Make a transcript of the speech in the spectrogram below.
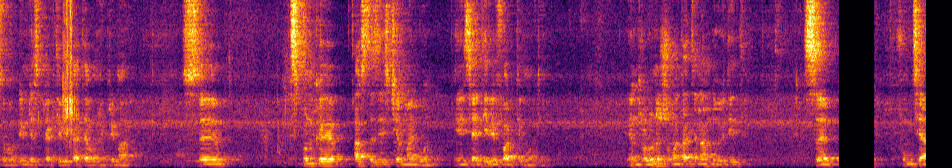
să vorbim despre activitatea unui primar. Să spun că astăzi este cel mai bun. Inițiative foarte multe. Într-o lună jumătate n-am dovedit să funcția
